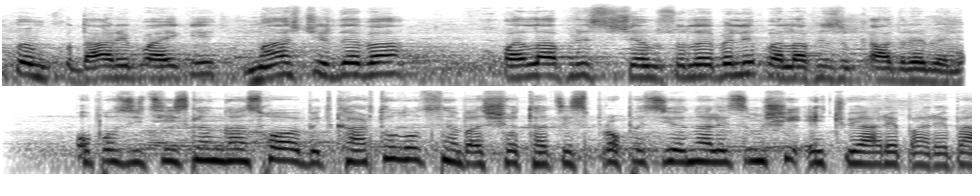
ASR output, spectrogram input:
უკვე მკვდარი პაიკი, მას ჭირდება ყველაფრის შემსულებელი, ყველაფრის მკადრებელი. ოპოზიციისგან განსხვავებით ქართულ ოცნებას შოთაძის პროფესიონალიზმში ეჭვი არ ეპარება.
